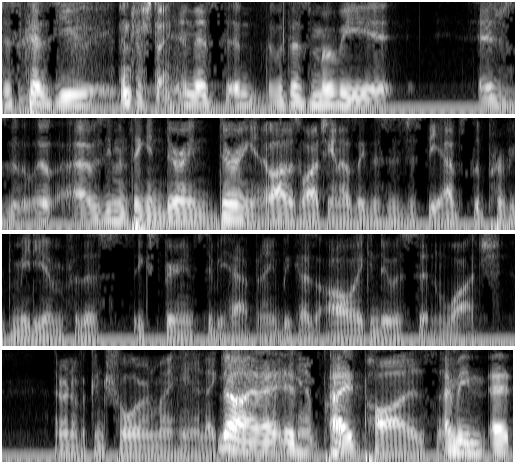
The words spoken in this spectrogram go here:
just because you Interesting. in this in, with this movie. It, it's just, I was even thinking during during it while I was watching it, I was like, "This is just the absolute perfect medium for this experience to be happening." Because all I can do is sit and watch. I don't have a controller in my hand. I can't, No, and I it's- can't press I- pause. I mean, it,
